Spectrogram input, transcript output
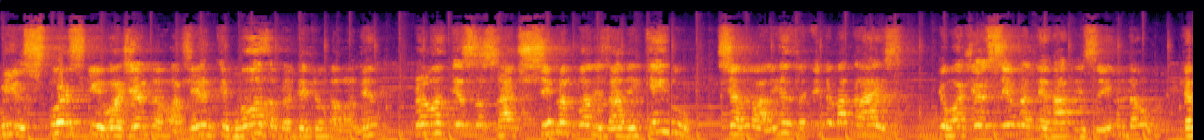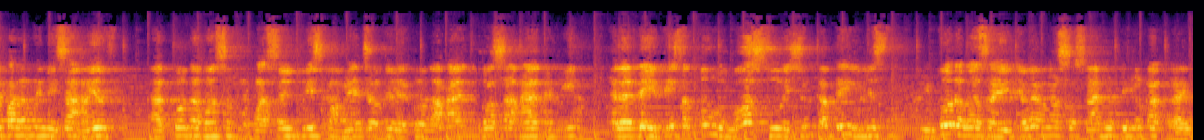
o esforço que o Rogério está fazendo, que nós, a Prefeitura, está fazendo, para manter essa cidade sempre atualizada. E quem não se atualiza fica para trás. E o Rogério sempre atenado nisso aí, então quero parabenizar mesmo a toda a nossa população e principalmente ao diretor da rádio. Nossa rádio aqui ela é bem vista como nosso município está bem visto em toda a nossa região e a nossa cidade não fica para trás.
